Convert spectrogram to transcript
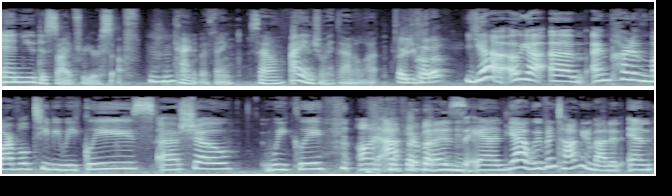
and you decide for yourself, kind of a thing. So I enjoyed that a lot. Are you caught up? Yeah. Oh, yeah. Um, I'm part of Marvel TV Weekly's uh, show weekly on AfterBuzz, and yeah, we've been talking about it, and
